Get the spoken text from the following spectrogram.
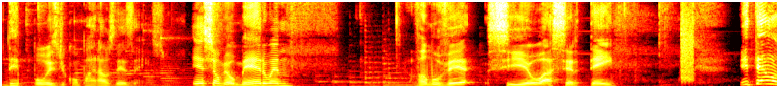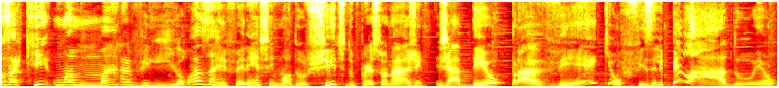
depois de comparar os desenhos. Esse é o meu Meruem. Vamos ver se eu acertei. E temos aqui uma maravilhosa referência em model sheet do personagem. Já deu pra ver que eu fiz ele pelado. Eu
